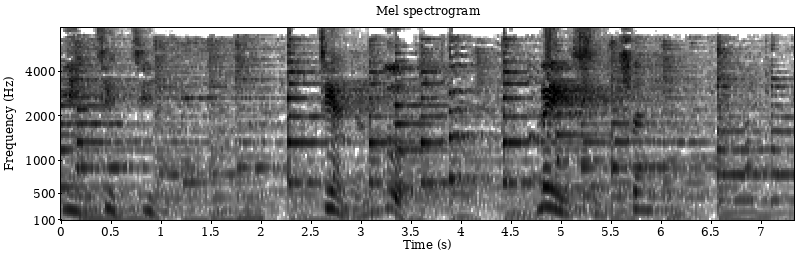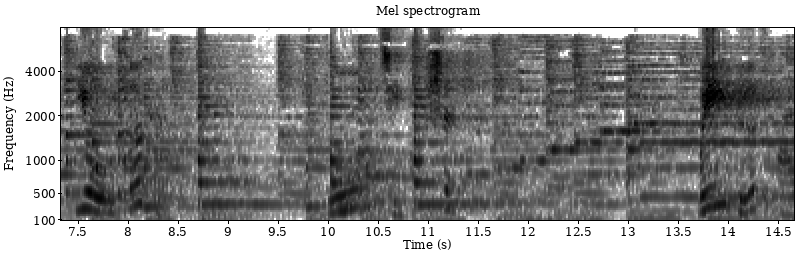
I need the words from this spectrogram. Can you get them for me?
亦见近；见人恶，内省身；有则改，无谨慎。唯德才，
